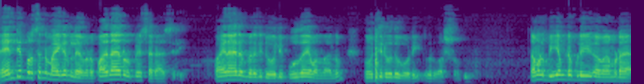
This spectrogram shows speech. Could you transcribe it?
നയന്റി പെർസെന്റ് മൈഗ്രൻ ലേബർ പതിനായിരം റുപ്യ ശരാശരി. പതിനായിരം പേർക്ക് ജോലി പുതുതായി വന്നാലും നൂറ്റി ഇരുപത് കോടി ഒരു വർഷം. നമ്മൾ ബി എം ഡബ്ല്യു നമ്മുടെ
